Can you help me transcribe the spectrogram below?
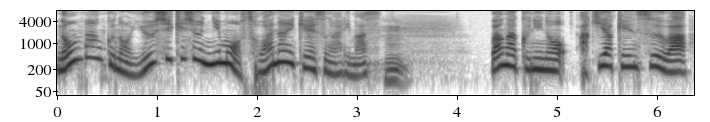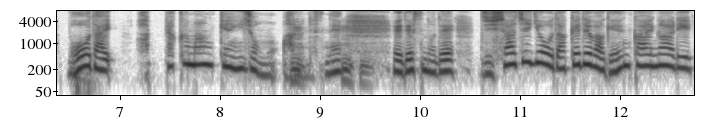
ノンバンクの融資基準にも沿わないケースがあります。うん。我が国の空き家件数は膨大800万件以上もあるんですね、うんうんえーですので自社事業だけでは限界があり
